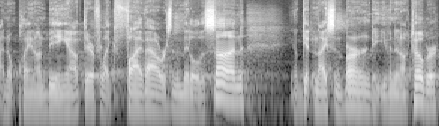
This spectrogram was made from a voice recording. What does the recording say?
I don't plan on being out there for like five hours in the middle of the sun you know, getting nice and burned even in October.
